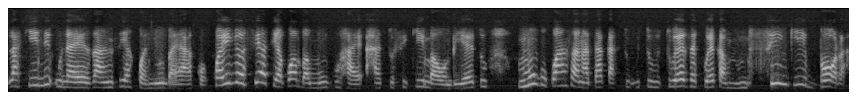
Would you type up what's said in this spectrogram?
lakini unaweza anzia kwa nyumba yako. Kwa hivyo si ati ya kwamba Mungu ha, hatusikii maombi yetu. Mungu kwanza anataka tu, tu, tuweze kuweka msingi bora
